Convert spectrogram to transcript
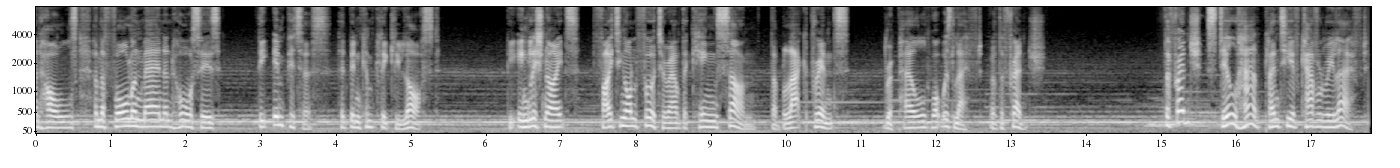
and holes, and the fallen men and horses, the impetus had been completely lost. The English knights, fighting on foot around the king's son, the Black Prince, repelled what was left of the French. The French still had plenty of cavalry left.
